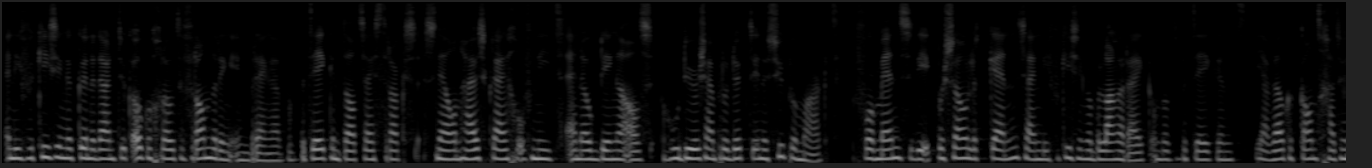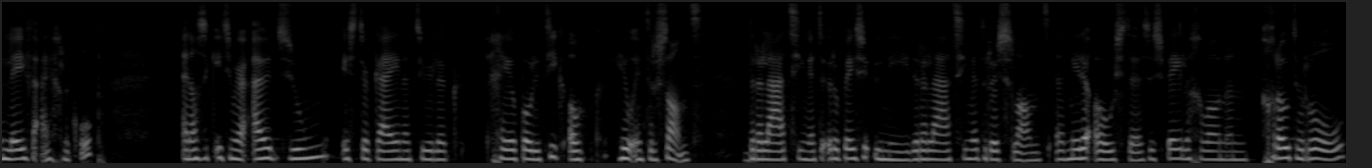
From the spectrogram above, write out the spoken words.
En die verkiezingen kunnen daar natuurlijk ook een grote verandering in brengen. Wat betekent dat zij straks snel een huis krijgen of niet? En ook dingen als hoe duur zijn producten in de supermarkt? Voor mensen die ik persoonlijk ken, zijn die verkiezingen belangrijk, omdat het betekent ja, welke kant gaat hun leven eigenlijk op? En als ik iets meer uitzoom, is Turkije natuurlijk geopolitiek ook heel interessant. De relatie met de Europese Unie, de relatie met Rusland, het Midden-Oosten. Ze spelen gewoon een grote rol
